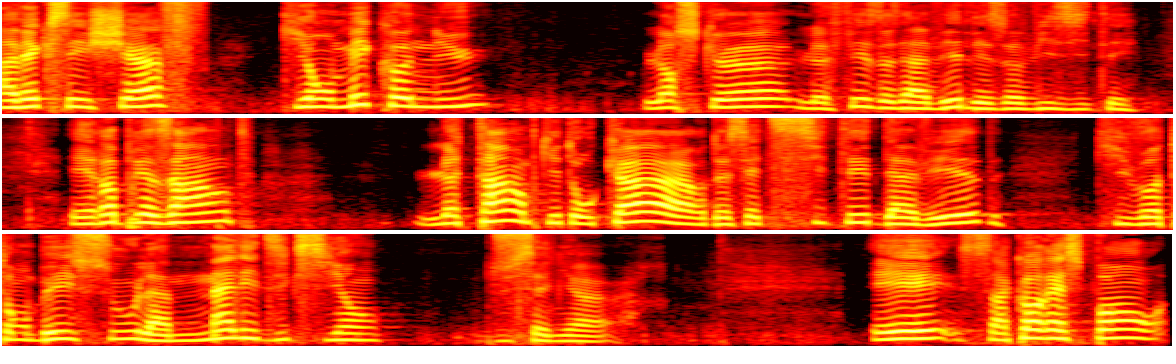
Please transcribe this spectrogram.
avec ses chefs qui ont méconnu lorsque le fils de David les a visités. Et représente le temple qui est au cœur de cette cité de David qui va tomber sous la malédiction du Seigneur. Et ça correspond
